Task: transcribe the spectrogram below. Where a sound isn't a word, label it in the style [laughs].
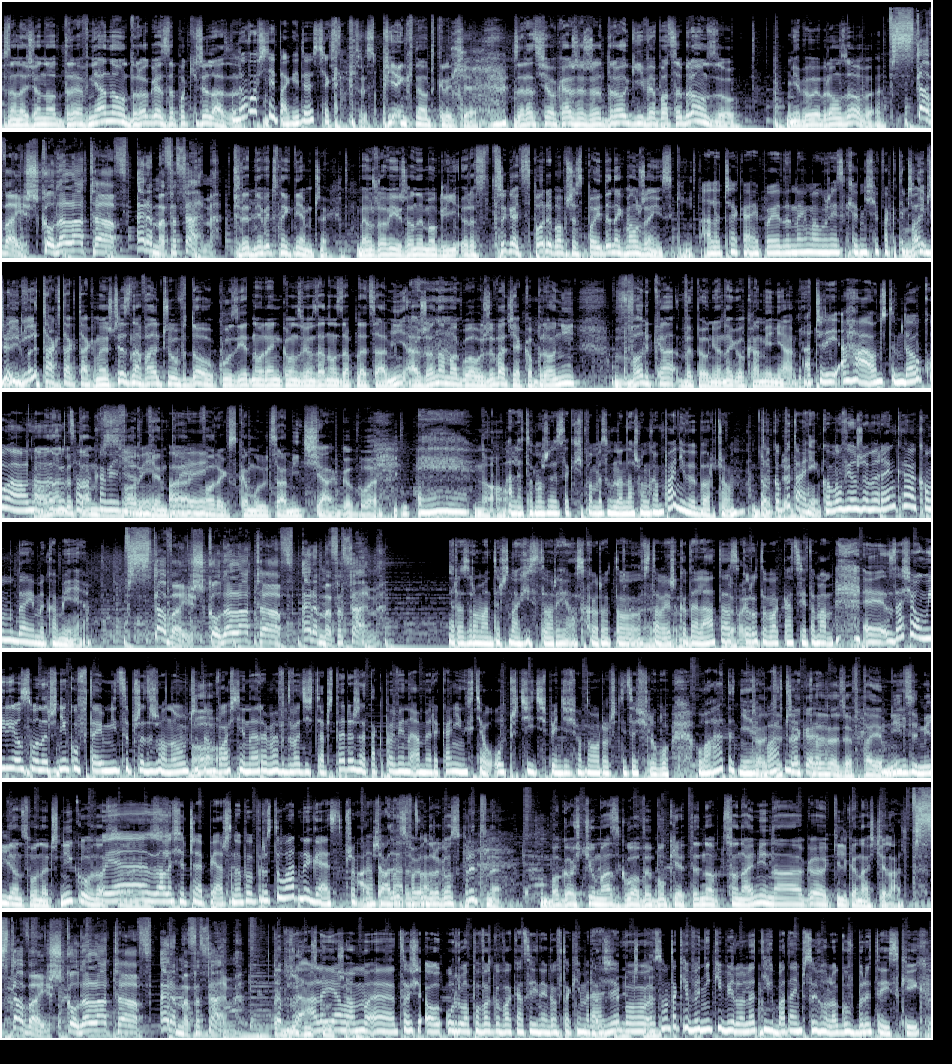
znaleziono drewnianą drogę z epoki żelaza. No właśnie tak, i to jest ciekawe. To jest piękne odkrycie. Zaraz się okaże, że drogi w epoce brązu nie były brązowe. Wstawaj, szkoda lata w RMFFM. W średniowiecznych Niemczech mężowie i żony mogli rozstrzygać spory poprzez pojedynek małżeński. Ale czekaj, pojedynek małżeński oni się faktycznie Walczyli. bili? Tak, tak, tak. Mężczyzna walczył w dołku z jedną ręką związaną za plecami, a żona mogła używać jako broni worka wypełnionego kamieniami. A czyli, aha, on w tym dołku, a ona, A ona go tam z kamieniami. workiem, tak, Ojej. worek z kamulcami, ciach go w łeb. Eee, No. Ale to może jest jakiś pomysł na naszą kampanię wyborczą. Tylko pytanie, komu wiążemy rękę, a komu dajemy kamienia? Wstawaj, szkoda lata w RMFFM. Teraz romantyczna historia, skoro to wstawaj szkoda lata, Dawaj. skoro to wakacje, to mam. E, zasiał milion słoneczników w tajemnicy przed żoną. Czytam O. właśnie na RMF24, że tak pewien Amerykanin chciał uczcić 50. rocznicę ślubu. Ładnie, ty ładnie czekaj, to. czekaj, w tajemnicy milion słoneczników? No O Jezu, ale się czepiasz. No po prostu ładny gest, A, przepraszam ale bardzo. swoją drogą sprytne, bo gościu ma z głowy bukiety no co najmniej na e, kilkanaście lat. Wstawaj, szkoda lata w RMFFM. w Dobrze, dużym ale ja mam e, coś o urlopowego wakacyjnego w takim razie, bo koniecznie. są takie wyniki wieloletnich badań psychologów brytyjskich.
